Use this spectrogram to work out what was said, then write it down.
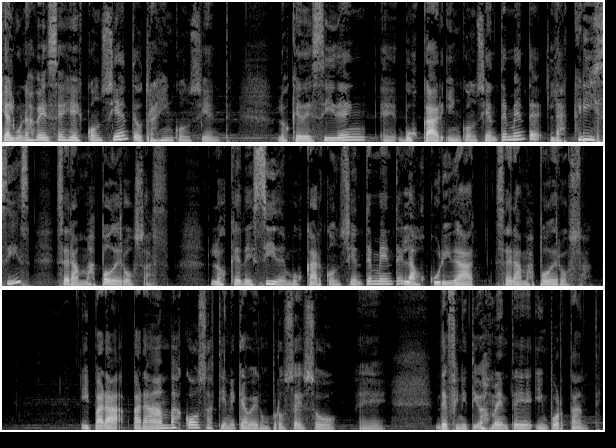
que algunas veces es consciente, otras inconsciente, los que deciden eh, buscar inconscientemente las crisis serán más poderosas. Los que deciden buscar conscientemente la oscuridad será más poderosa. Y para, para ambas cosas tiene que haber un proceso eh, definitivamente importante.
